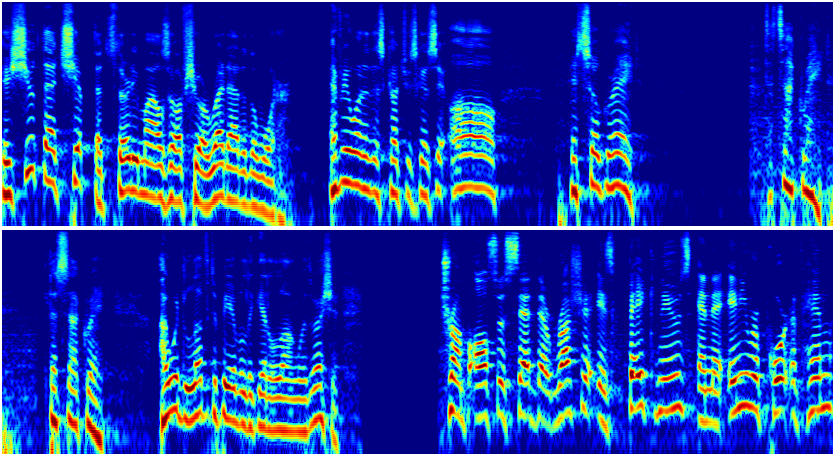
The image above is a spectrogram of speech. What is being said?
is shoot that ship that's 30 miles offshore right out of the water. Everyone in this country is going to say, oh, it's so great. That's not great. That's not great. I would love to be able to get along with Russia. Trump also said that Russia is fake news and that any report of him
